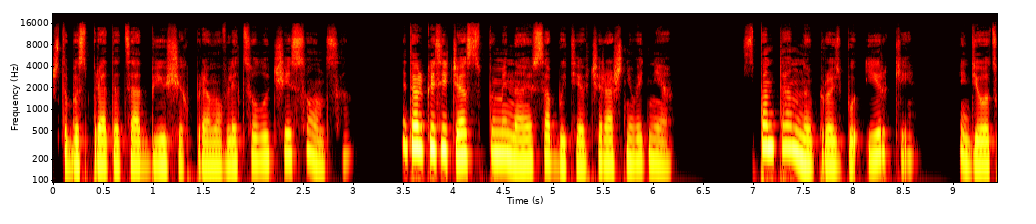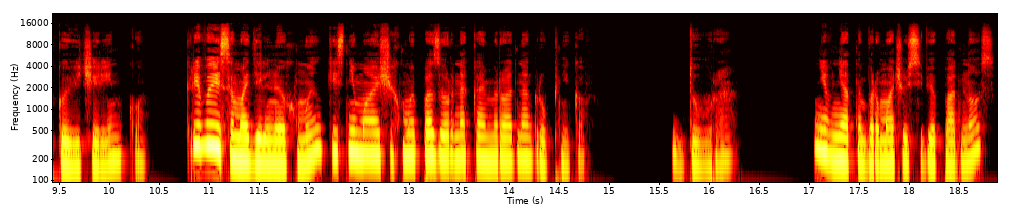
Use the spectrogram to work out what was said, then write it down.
чтобы спрятаться от бьющих прямо в лицо лучей солнца. И только сейчас вспоминаю события вчерашнего дня. Спонтанную просьбу Ирки, идиотскую вечеринку, кривые самодельные ухмылки, снимающих мой позор на камеру одногруппников. Дура. Невнятно бормочу себе под нос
